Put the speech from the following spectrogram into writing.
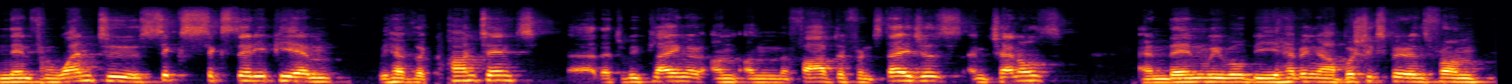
And then from 1 to 6, 6.30 p.m., we have the content uh, that will be playing on, on the five different stages and channels. And then we will be having our bush experience from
